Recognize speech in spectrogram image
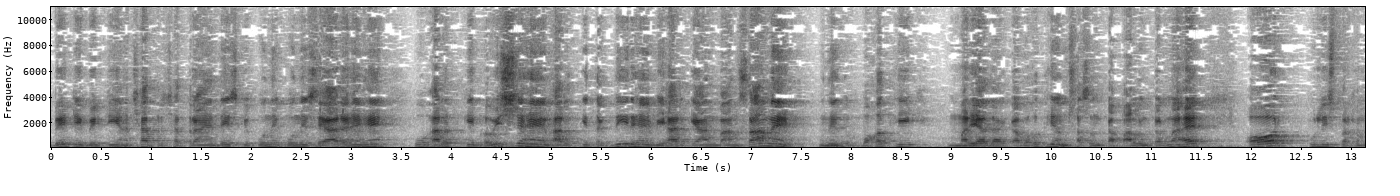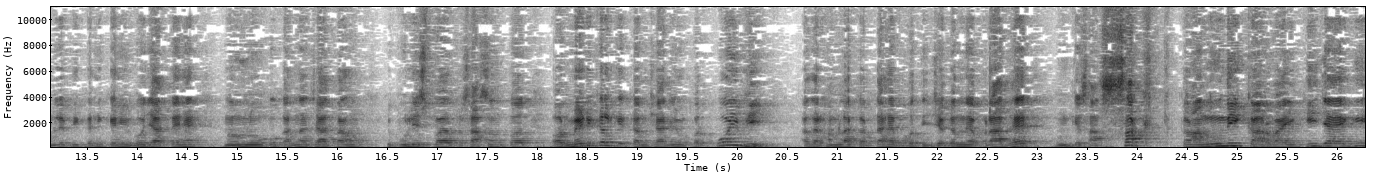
बेटे बेटियाँ छात्र छात्राएँ देश के कोने कोने से आ रहे हैं। वो भारत के भविष्य हैं, भारत की तकदीर हैं, बिहार के आन बान शान है। उन्हें तो बहुत ही मर्यादा का, बहुत ही अनुशासन का पालन करना है। और पुलिस पर हमले भी कहीं कहीं हो जाते हैं। मैं उन लोगों को कहना चाहता हूँ कि पुलिस पर, प्रशासन पर और मेडिकल के कर्मचारियों पर कोई भी अगर हमला करता है, बहुत ही जघन्य अपराध है, उनके साथ सख्त कानूनी कार्रवाई की जाएगी।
